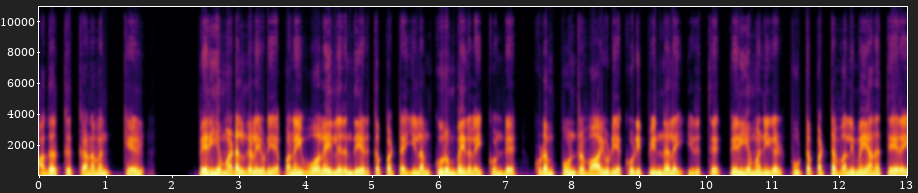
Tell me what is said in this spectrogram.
அதற்குக் கணவன் கேள் பெரிய மடல்களையுடைய பனை ஓலையிலிருந்து எடுக்கப்பட்ட இளம் குறும்பைகளைக் கொண்டு குடம் போன்ற வாயுடைய கொடி பின்னலை இழுத்து பெரிய மணிகள் பூட்டப்பட்ட வலிமையான தேரை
